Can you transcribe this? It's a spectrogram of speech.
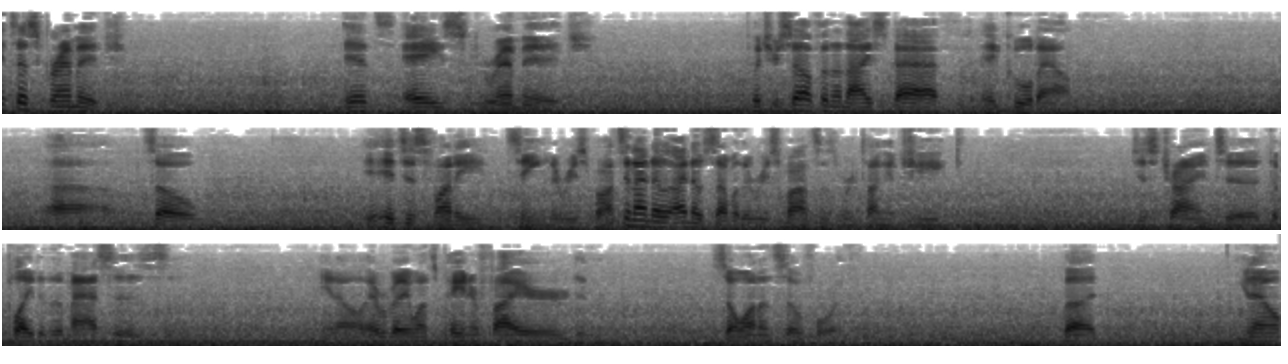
It's a scrimmage. It's a scrimmage. Put yourself in an ice bath and cool down. Uh, so it, it's just funny seeing the response, and I know I know some of the responses were tongue in cheek, just trying to to play to the masses. And, you know, everybody wants Painter fired, and so on and so forth. But you know,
